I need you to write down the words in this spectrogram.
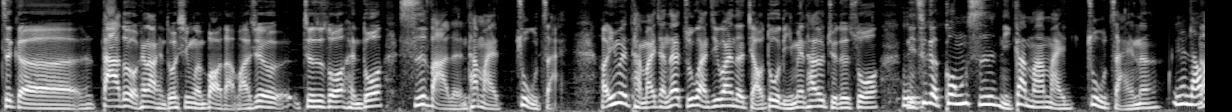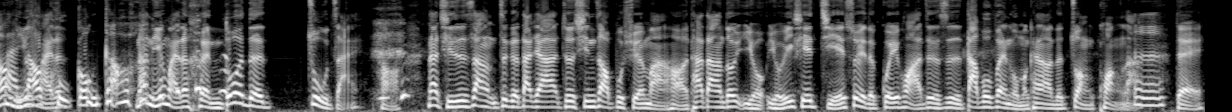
这个大家都有看到很多新闻报道嘛，就就是说，很多司法人他买住宅啊，因为坦白讲，在主管机关的角度里面，他就觉得说，你这个公司你干嘛买住宅呢？因为老板劳苦功高，那你又买了很多的。住宅，好，那其实上这个大家就是心照不宣嘛，哈，他当然都有有一些节税的规划，这个是大部分我们看到的状况啦，嗯，对，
